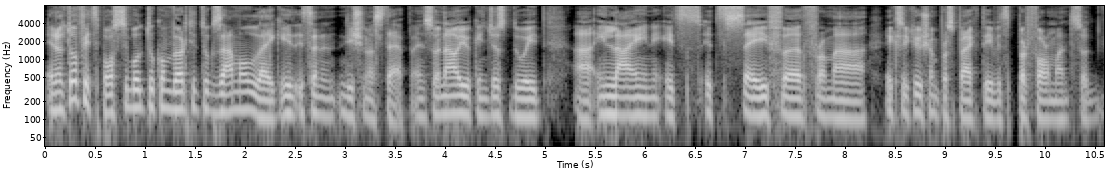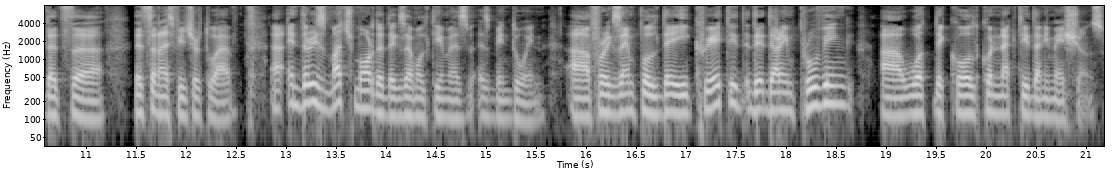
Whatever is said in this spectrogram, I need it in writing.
And although it's possible to convert it to XAML, like it, it's an additional step. And so now you can just do it uh, in line. It's it's safe uh, from a execution perspective. It's performant. So that's a that's a nice feature to have. Uh, and there is much more that the XAML team has has been doing. Uh, for example, they created they, they are improving uh, what they call connected animations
